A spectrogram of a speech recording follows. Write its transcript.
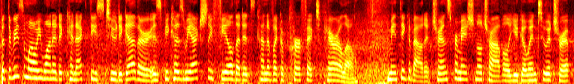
But the reason why we wanted to connect these two together is because we actually feel that it's kind of like a perfect parallel. I mean, think about it transformational travel, you go into a trip,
